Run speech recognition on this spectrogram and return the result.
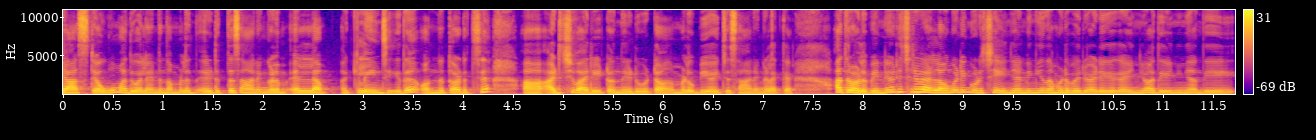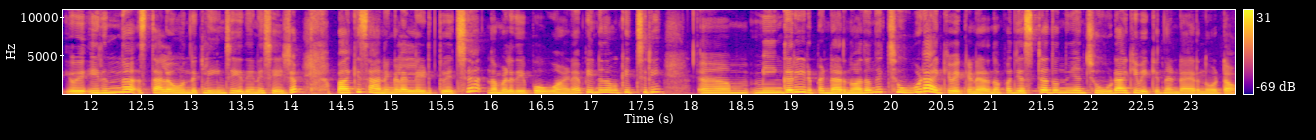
ഗ്യാസ് സ്റ്റൗവും അതുപോലെ തന്നെ നമ്മൾ എടുത്ത സാധനങ്ങളും എല്ലാം ക്ലീൻ ചെയ്ത് ഒന്ന് തുടച്ച് അടിച്ചു വാരിയിട്ടൊന്ന് ഇടും കേട്ടോ നമ്മൾ ഉപയോഗിച്ച സാധനങ്ങളൊക്കെ. അത്രേ ഉള്ളൂ. പിന്നെ ഒരു ഇച്ചിരി വെള്ളവും കൂടി കുടിച്ച് കഴിഞ്ഞിട്ടുണ്ടെങ്കിൽ നമ്മുടെ പരിപാടിയൊക്കെ കഴിഞ്ഞു. അത് കഴിഞ്ഞ് ഞാൻ ഇരുന്ന സ്ഥലവും ഒന്ന് ക്ലീൻ ചെയ്തതിന് ശേഷം ബാക്കി സാധനങ്ങളെല്ലാം എടുത്തു വെച്ച് നമ്മളിതേ പോവുകയാണ് പിന്നെ നമുക്ക് ഇച്ചിരി മീൻകറി ഇരിപ്പുണ്ടായിരുന്നു. അതൊന്ന് ചൂടാക്കി വെക്കണമായിരുന്നു അപ്പോൾ ജസ്റ്റ് അതൊന്ന് ഞാൻ ചൂടാക്കി വെക്കുന്നുണ്ടായിരുന്നു കേട്ടോ.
